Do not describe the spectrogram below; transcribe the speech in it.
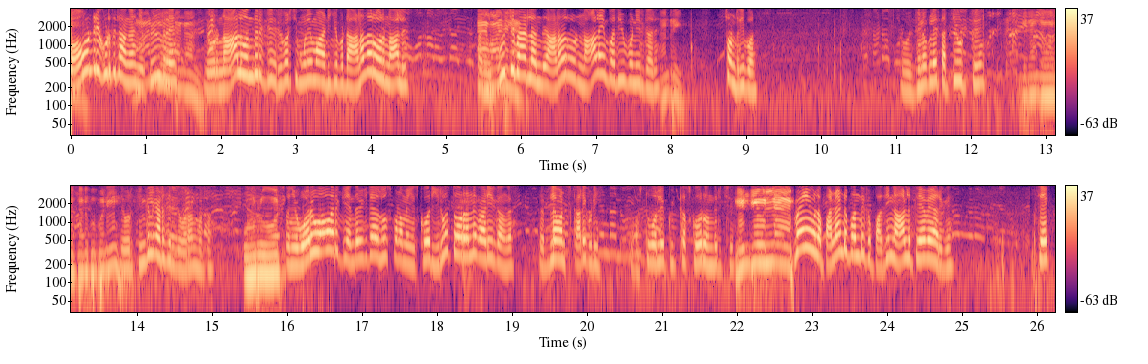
பவுண்டரி கொடுத்துட்டாங்க இங்கே ஃபீல்டரு ஒரு நாலு வந்திருக்கு ரிவர்ஸ் மூலியமா அடிக்கப்பட்ட அனதர் ஒரு நாலு பூச்சி பேட்ல இருந்து அனதர் ஒரு நாளையும் பதிவு பண்ணியிருக்காரு ரீபால் ஸோ இங்கனக்குள்ளே தட்டி விட்டு சிறந்த ஒரு தடுப்பு பணி. ஒரு சிங்கிள் கிடச்சிருக்கு ஒரு ரன் மட்டும். ஒரு ஓட்ட கொஞ்சம் ஒரு ஓவருக்கு எந்த விக்கெட்டே லூஸ் பண்ணாம ஸ்கோர் இருபத்தோரு ரன்னு ஆடிருக்காங்க ரெட் லெவன்ஸ் காரைக்குடி. ஃபர்ஸ்ட் ஓவர்லேயே குயிக்காக ஸ்கோர் வந்துருச்சு. எஞ்சி உள்ள. பன்னெண்டு பந்துக்கு பதினாலு தேவையா இருக்கு. சேக்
